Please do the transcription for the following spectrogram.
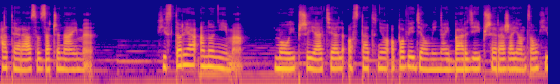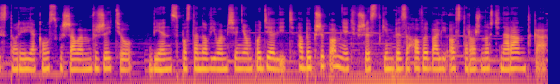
A teraz zaczynajmy. Historia anonima. Mój przyjaciel ostatnio opowiedział mi najbardziej przerażającą historię, jaką słyszałem w życiu, więc postanowiłem się nią podzielić, aby przypomnieć wszystkim, by zachowywali ostrożność na randkach.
